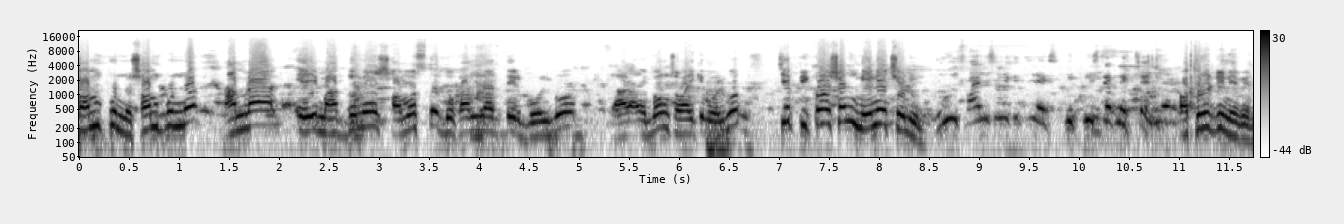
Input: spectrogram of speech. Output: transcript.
সম্পূর্ণ সম্পূর্ণ আমরা এই মাধ্যমে সমস্ত দোকানদারদের বলব আর- এবং সবাইকে বলব যে প্রিকশন মেনে চলুন। অথরিটি নেবেন।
